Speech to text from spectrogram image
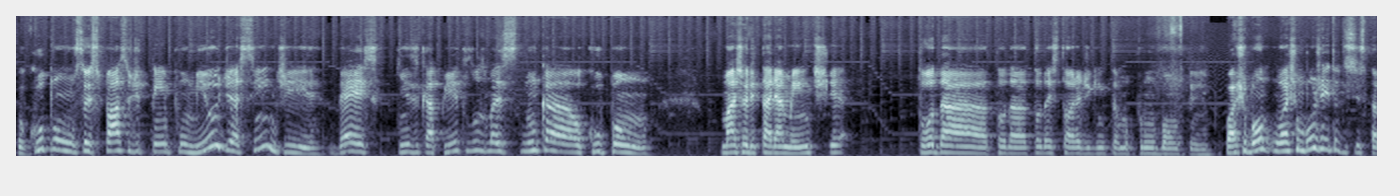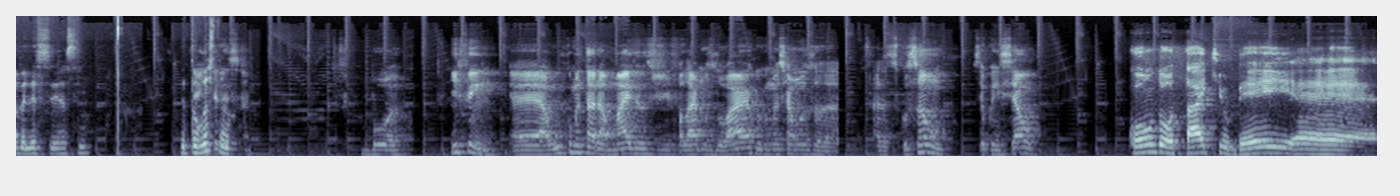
ocupam o seu espaço de tempo humilde, assim, de 10, 15 capítulos, mas nunca ocupam majoritariamente toda, toda, toda a história de Gintama por um bom tempo. Eu acho, bom, eu acho um bom jeito de se estabelecer, assim. Eu tô é gostando. Boa. Enfim, é, algum comentário a mais antes de falarmos do arco e começarmos a, a discussão sequencial? Kondo, Otai, Kyubei, é,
